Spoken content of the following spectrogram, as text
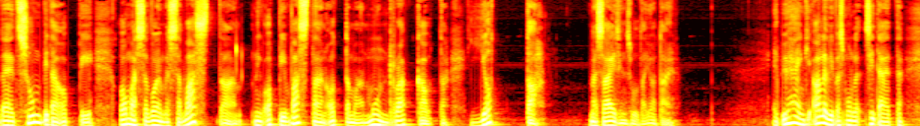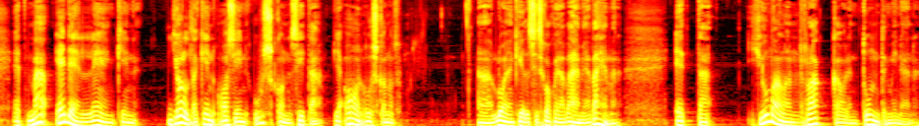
tai että sun pitää oppia omassa voimassa vastaan, niin oppia vastaan ottamaan mun rakkautta, jotta mä saisin sulta jotain. Et pyhähenki alleviivasi mulle sitä, että, että mä edelleenkin joltakin osin uskon sitä ja oon uskonut, ää, luojan kiitos siis koko ajan vähemmän ja vähemmän, että Jumalan rakkauden tunteminen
